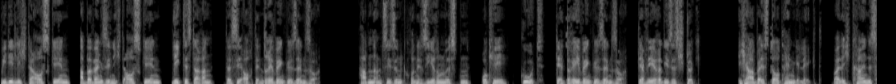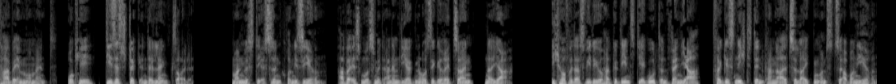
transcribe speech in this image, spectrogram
wie die Lichter ausgehen, aber wenn sie nicht ausgehen, liegt es daran, dass Sie auch den Drehwinkelsensor haben und Sie synchronisieren müssten, okay, gut, der Drehwinkelsensor, der wäre dieses Stück. Ich habe es dort hingelegt, weil ich keines habe im Moment. Okay, dieses Stück in der Lenksäule. Man müsste es synchronisieren, aber es muss mit einem Diagnosegerät sein, na ja. Ich hoffe das Video hat gedient dir gut und wenn ja, vergiss nicht den Kanal zu liken und zu abonnieren.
